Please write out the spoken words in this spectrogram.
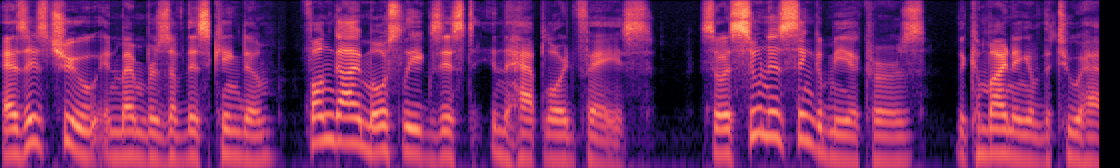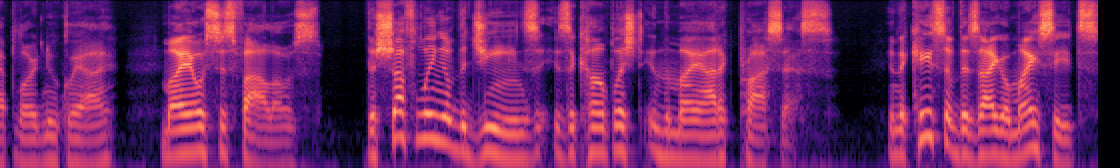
As is true in members of this kingdom, fungi mostly exist in the haploid phase. So as soon as syngamy occurs, the combining of the two haploid nuclei, meiosis follows. The shuffling of the genes is accomplished in the meiotic process. In the case of the zygomycetes,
